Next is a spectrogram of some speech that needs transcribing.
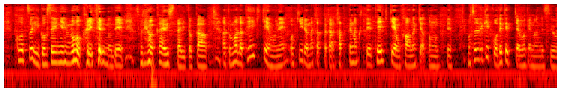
交通費5000円を借りてるのでそれを返したりとか。あとまだ定期券をねお給料なかったから買ってなくて定期券を買わなきゃと思って、まあ、それで結構出てっちゃうわけなんですよ。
